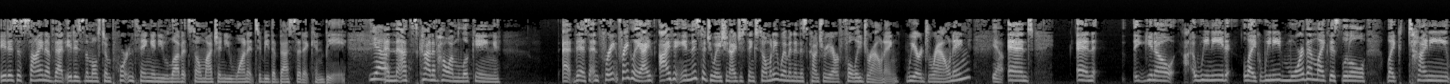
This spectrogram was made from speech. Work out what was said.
It is a sign of that it is the most important thing and you love it so much and you want it to be the best that it can be. Yeah. And that's kind of how I'm looking at this. And fr- frankly, I, I think in this situation, I just think so many women in this country are fully drowning. We are drowning. Yeah. And, and, you know, we need, like, we need more than like this little, like, tiny,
